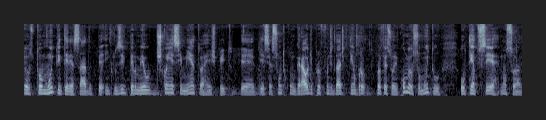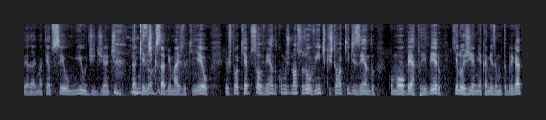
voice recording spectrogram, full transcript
Eu estou muito interessado, inclusive pelo meu desconhecimento a respeito de, desse assunto, com o grau de profundidade que tem o professor. E como eu sou muito ou tento ser, não sou na verdade, mas tento ser humilde diante daqueles que sabem mais do que eu, eu estou aqui absorvendo, como os nossos ouvintes que estão aqui dizendo, como o Alberto Ribeiro, que elogia a minha camisa, muito obrigado.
